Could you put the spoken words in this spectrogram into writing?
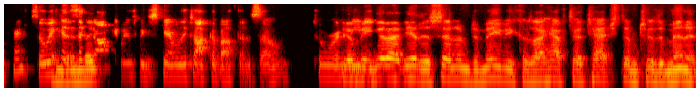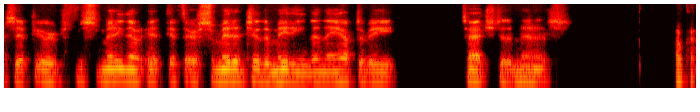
Okay, so we And can send they- documents, we just can't really talk about them, so, so we're It'd be a good idea to send them to me because I have to attach them to the minutes. If you're submitting them, if, if they're submitted to the meeting, then they have to be attached to the minutes. Okay.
